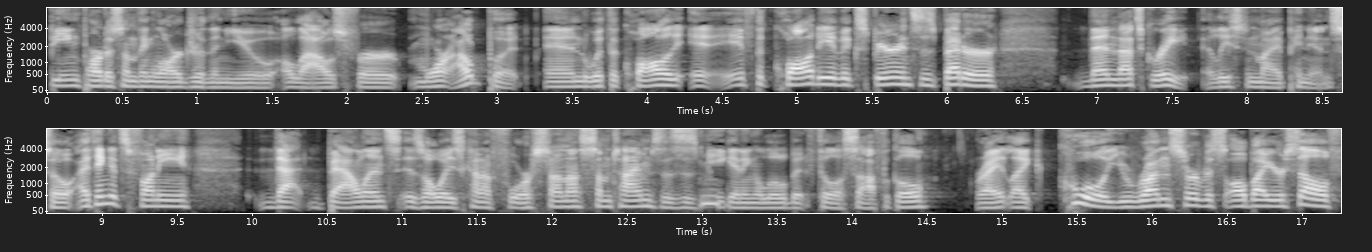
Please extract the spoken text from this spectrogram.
being part of something larger than you allows for more output. And with the quality, if the quality of experience is better, then that's great, at least in my opinion. So I think it's funny that balance is always kind of forced on us sometimes. This is me getting a little bit philosophical, right? Like, cool, you run service all by yourself,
